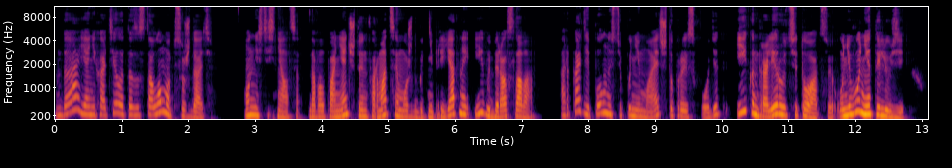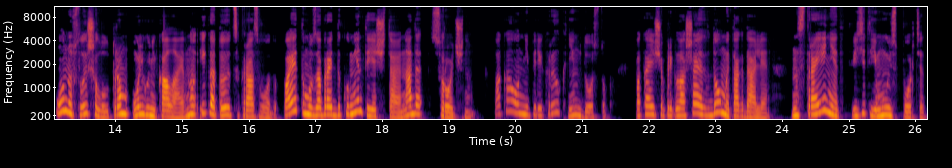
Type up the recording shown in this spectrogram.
Да, я не хотел это за столом обсуждать. Он не стеснялся, давал понять, что информация может быть неприятной и выбирал слова. Аркадий полностью понимает, что происходит, и контролирует ситуацию. У него нет иллюзий. Он услышал утром Ольгу Николаевну и готовится к разводу. Поэтому забрать документы, я считаю, надо срочно. Пока он не перекрыл к ним доступ. Пока еще приглашает в дом и так далее. Настроение этот визит ему испортит.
